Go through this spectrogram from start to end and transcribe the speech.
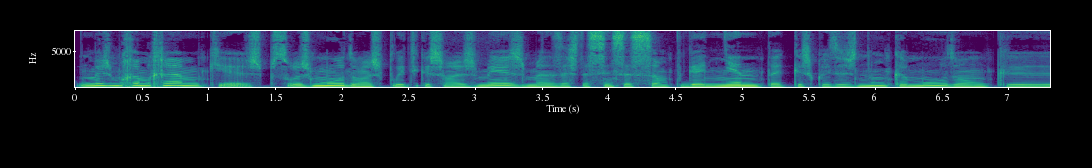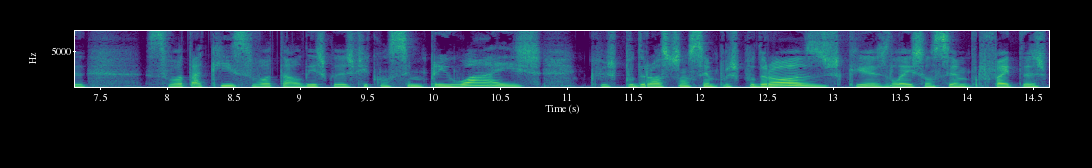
no mesmo ramo-ramo, que as pessoas mudam, as políticas são as mesmas, esta sensação peganhenta que as coisas nunca mudam, que se vota aqui, se vota ali, as coisas ficam sempre iguais, que os poderosos são sempre os poderosos, que as leis são sempre feitas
